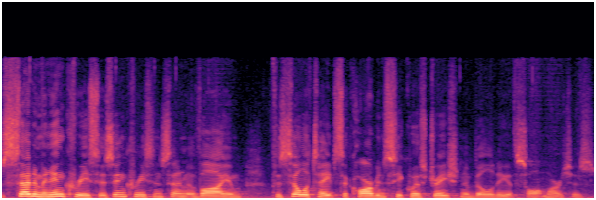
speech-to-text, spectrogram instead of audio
sediment increase, this increase in sediment volume, facilitates the carbon sequestration ability of salt marshes.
